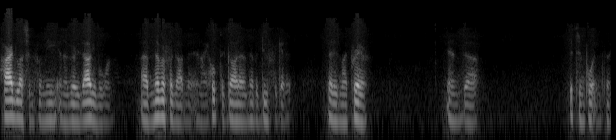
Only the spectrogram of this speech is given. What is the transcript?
hard lesson for me and a very valuable one. I have never forgotten it, and I hope to God I'll never do forget it. That is my prayer. And uh, it's an important thing.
